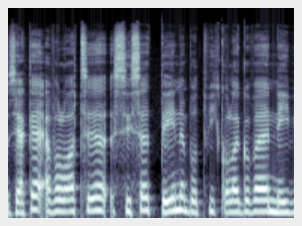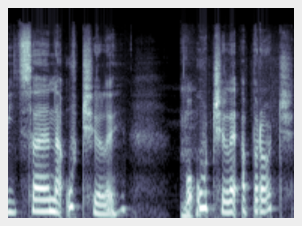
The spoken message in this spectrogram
z jaké evaluace si se ty nebo tví kolegové nejvíce naučili, poučili a proč?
